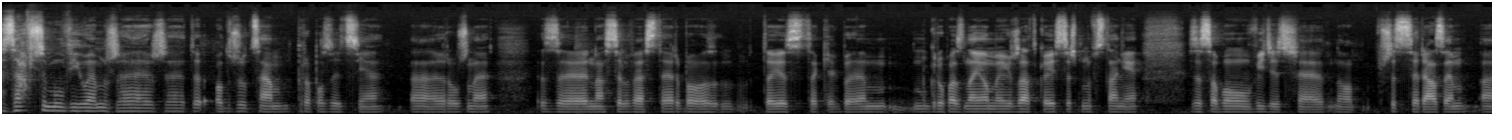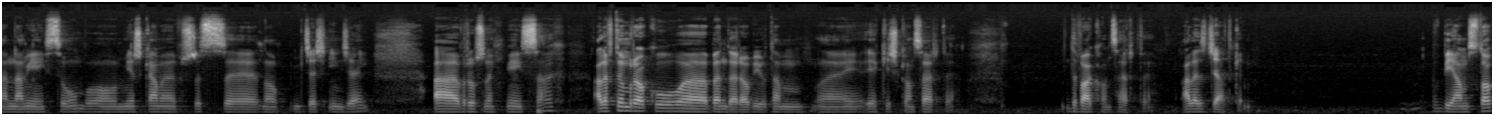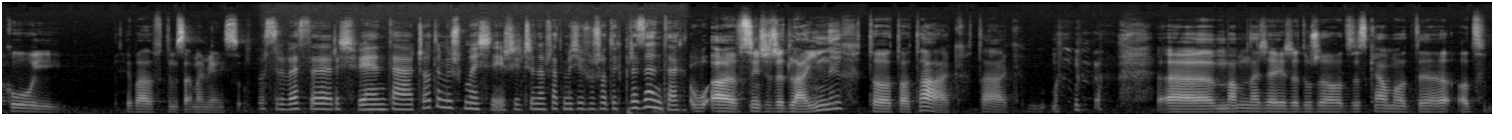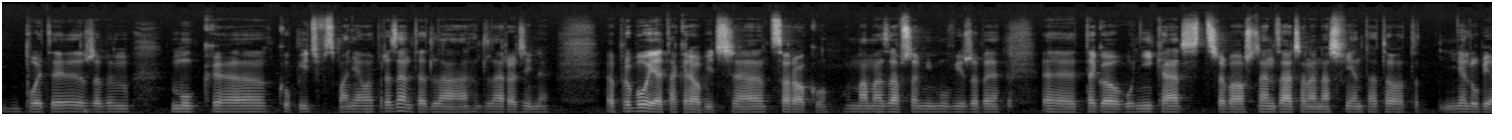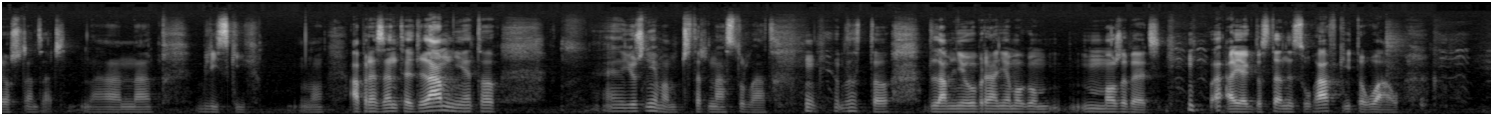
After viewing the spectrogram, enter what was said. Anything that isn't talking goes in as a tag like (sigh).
Zawsze mówiłem, że, że odrzucam propozycje e, różne z, na Sylwester, bo to jest tak jakby grupa znajomych, rzadko jesteśmy w stanie ze sobą widzieć się no, wszyscy razem e, na miejscu, bo mieszkamy wszyscy no, gdzieś indziej, a w różnych miejscach. Ale w tym roku e, będę robił tam jakieś koncerty. Dwa koncerty, ale z dziadkiem. W Białymstoku i chyba w tym samym miejscu. Bo Sylwester, święta, czy o tym już myślisz? I czy na przykład myślisz już o tych prezentach? U- A w sensie, że dla innych, to, to tak, tak. E, Mam nadzieję, że dużo odzyskam od, e, od płyty, żebym mógł e, kupić wspaniałe prezenty dla, dla rodziny. Próbuję tak robić co roku. Mama zawsze mi mówi, żeby tego unikać, trzeba oszczędzać, ale na święta to, to nie lubię oszczędzać na, na bliskich. No. A prezenty dla mnie to Już nie mam 14 lat. (laughs) No to dla mnie ubrania mogą, może być. (laughs) A jak dostanę słuchawki, to wow.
